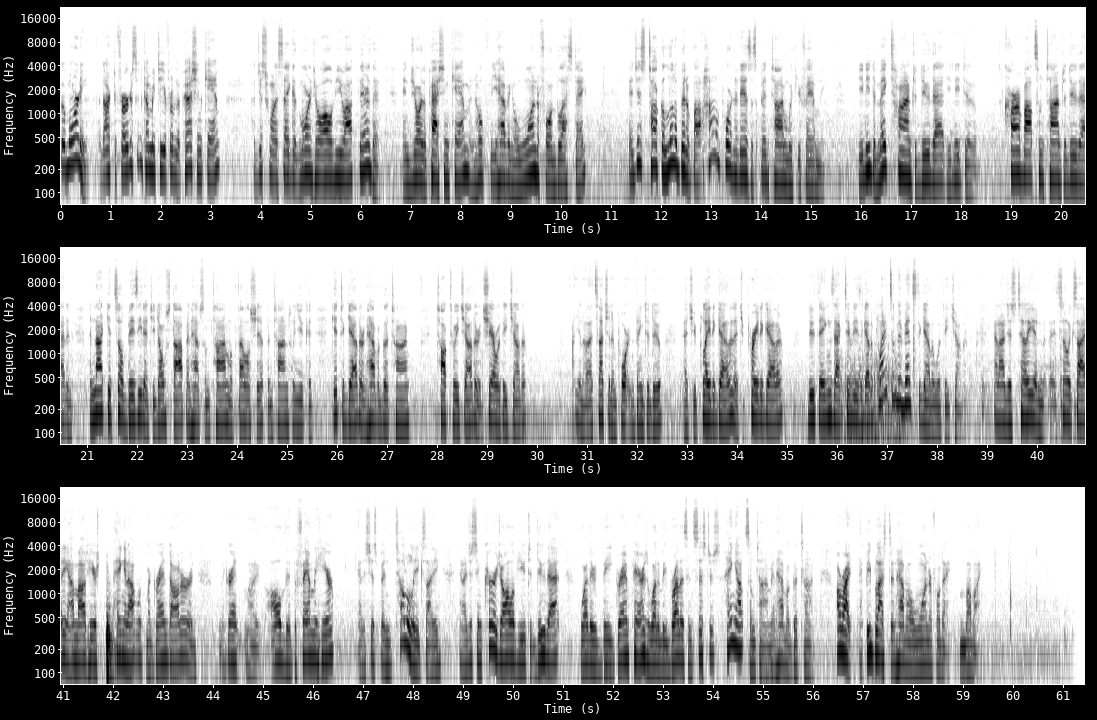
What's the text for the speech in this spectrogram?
Good morning. Dr. Ferguson coming to you from the Passioncam. I just want to say good morning to all of you out there that enjoy the Passioncam and hopefully you're having a wonderful and blessed day. And just talk a little bit about how important it is to spend time with your family. You need to make time to do that. You need to carve out some time to do that and, and not get so busy that you don't stop and have some time of fellowship and times when you could get together and have a good time, talk to each other and share with each other. You know that's such an important thing to do that you play together that you pray together do things activities together plan some events together with each other. And i just tell you and it's so exciting i'm out here hanging out with my granddaughter and my grand my all the, the family here and it's just been totally exciting. And i just encourage all of you to do that whether it be grandparents whether it be brothers and sisters hang out sometime and have a good time all right. Be blessed and have a wonderful day. Bye bye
